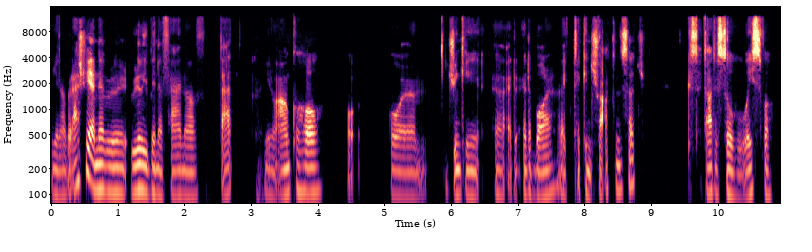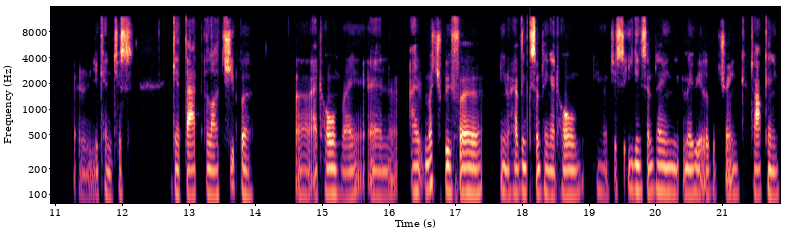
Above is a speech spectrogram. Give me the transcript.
you know. But actually, I've never really been a fan of that, you know, alcohol or or um, drinking uh, at at a bar, like taking shots and such because I thought it's so wasteful, and you can just get that a lot cheaper uh, at home, right? And I much prefer you know having something at home, you know, just eating something, maybe a little bit drink, talking.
